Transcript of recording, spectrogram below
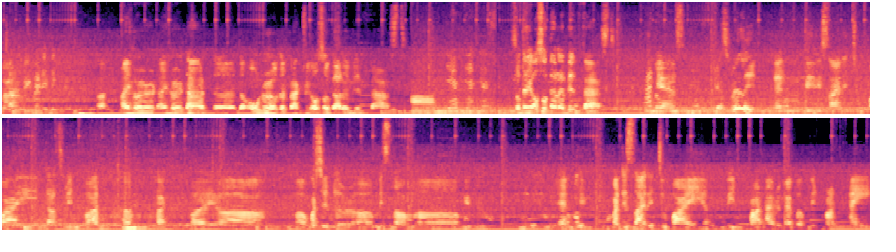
Very big. Very big. I heard I heard that the, the owner of the factory also got a VinFast. Ờ, yes, yes, yes. So they also got a VinFast. Khá đúng. Yes. Yes, really. And he decided to buy dustbin part by, by uh, uh, questioner uh, Mr. Uh, review. And he but decided to buy Win. I remember Win A.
